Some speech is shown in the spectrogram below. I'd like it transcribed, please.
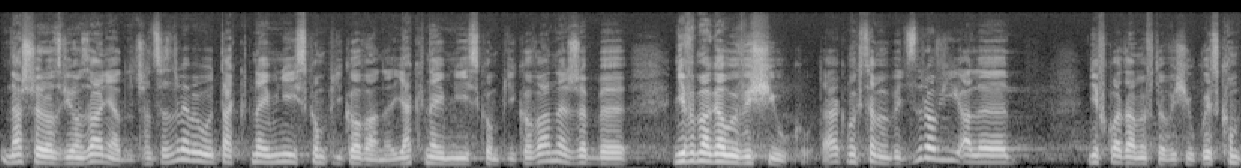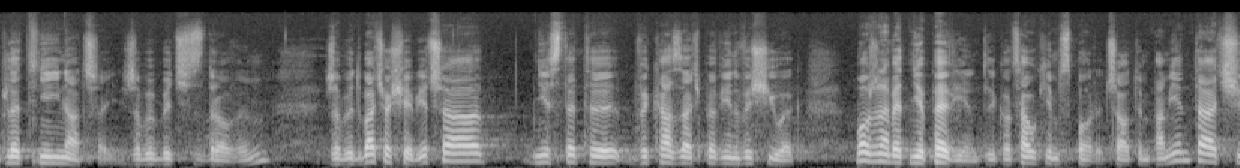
nasze rozwiązania dotyczące zdrowia były tak najmniej skomplikowane, jak najmniej skomplikowane, żeby nie wymagały wysiłku. Tak? My chcemy być zdrowi, ale nie wkładamy w to wysiłku. Jest kompletnie inaczej. Żeby być zdrowym, żeby dbać o siebie, trzeba niestety wykazać pewien wysiłek. Może nawet nie pewien, tylko całkiem spory. Trzeba o tym pamiętać.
